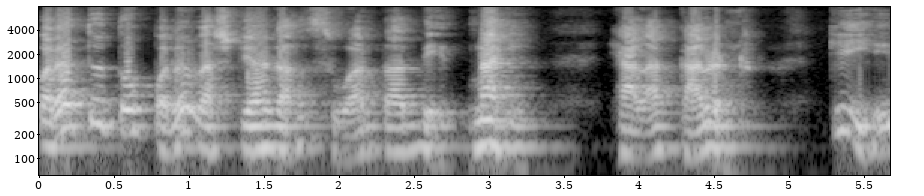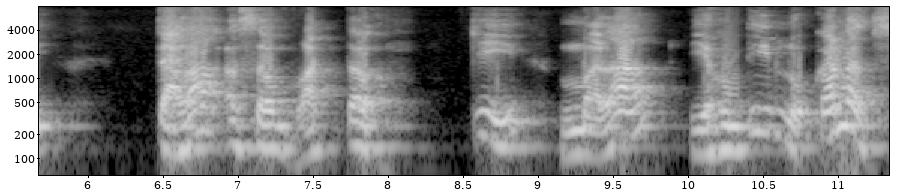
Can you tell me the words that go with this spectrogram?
परंतु तो परराष्ट्रीयाला सुवार्ता देत नाही. ह्याला कारण की त्याला असं वाटतं की मला यहुदी लोकांनाच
